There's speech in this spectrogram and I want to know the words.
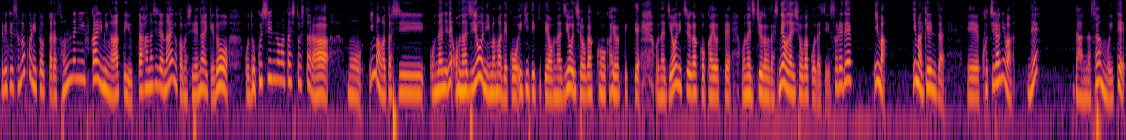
で別にその子にとったらそんなに深い意味があって言った話じゃないのかもしれないけどこう独身の私としたらもう今私同じね同じように今までこう生きてきて同じように小学校通ってきて同じように中学校通って同じ中学だしね同じ小学校だしそれで今今現在、えー、こちらにはね旦那さんもいて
